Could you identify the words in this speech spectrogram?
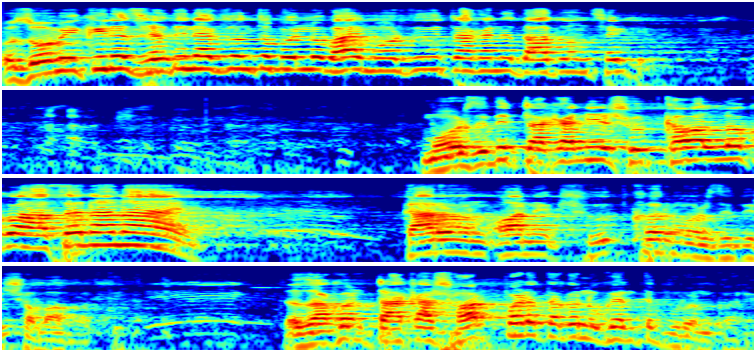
ও জমি কিনে সেদিন একজন তো বলল, ভাই, মসজিদের টাকা নিয়ে দাদন সাইডে মসজিদের টাকা নিয়ে সুদ খাওয়ার লোকও আছে না নাই? কারণ অনেক সুদখোর মসজিদের সভাপতি। তো যখন টাকা শর্ট পড়ে, তখন ওখানতে পূরণ করে।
